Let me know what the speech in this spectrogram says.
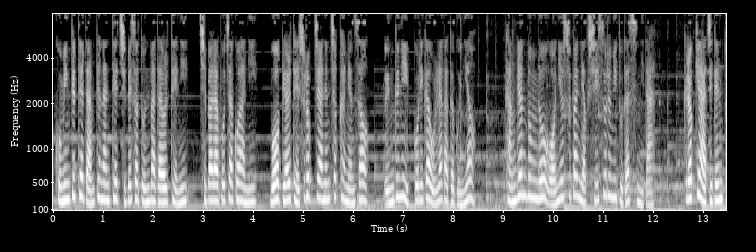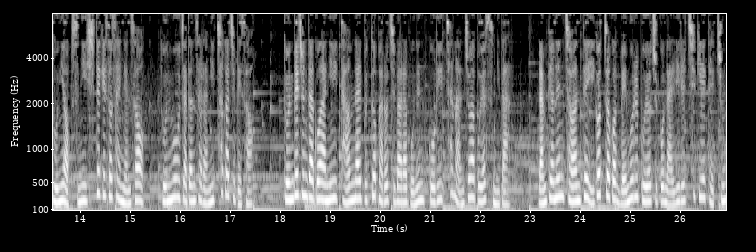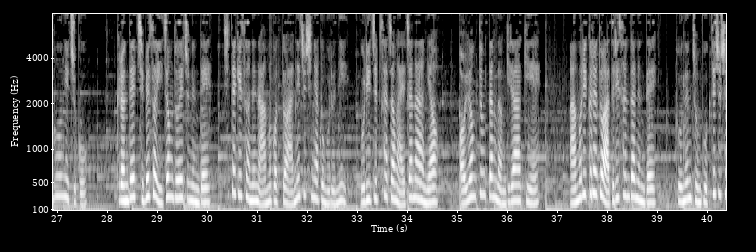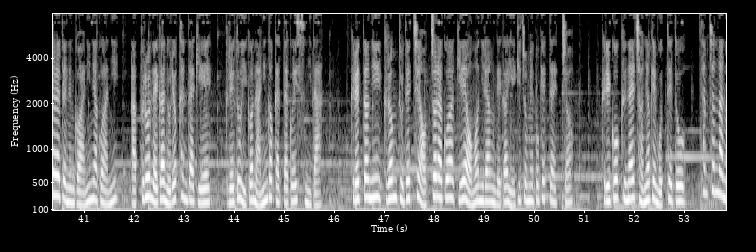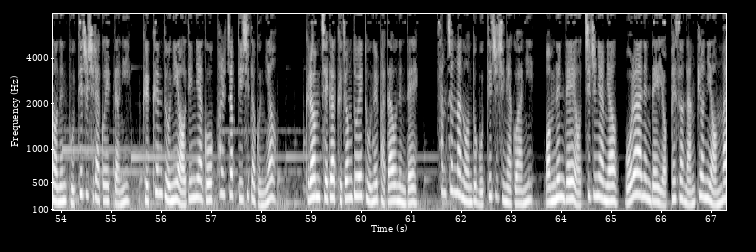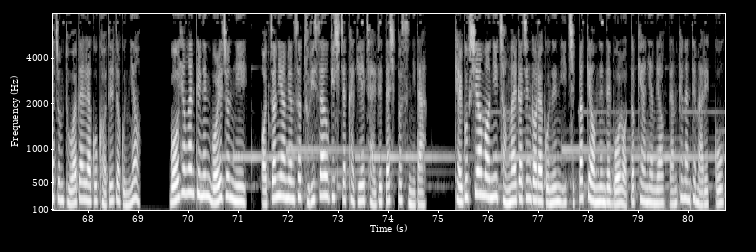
고민 끝에 남편한테 집에서 돈 받아올 테니 집 알아보자고 하니 뭐 별 대수롭지 않은 척하면서 은근히 입꼬리가 올라가더군요. 강변북로 원유 수반 역시 소름이 돋았습니다. 그렇게 아직은 돈이 없으니 시댁에서 살면서 돈 모으자던 사람이 처가집에서 돈 대준다고 하니 다음날부터 바로 집 알아보는 꼴이 참 안 좋아 보였습니다. 남편은 저한테 이것저것 매물을 보여주고 난리를 치기에 대충 호응해주고 그런데 집에서 이 정도 해주는데 시댁에서는 아무것도 안 해주시냐고 물으니 우리 집 사정 알잖아 하며 얼렁뚱땅 넘기려 하기에 아무리 그래도 아들이 산다는데 돈은 좀 보태주셔야 되는 거 아니냐고 하니 앞으로 내가 노력한다기에 그래도 이건 아닌 것 같다고 했습니다. 그랬더니 그럼 도대체 어쩌라고 하기에 어머니랑 내가 얘기 좀 해보겠다 했죠. 그리고 그날 저녁에 못해도 3천만 원은 보태주시라고 했더니 그 큰 돈이 어딨냐고 펄쩍 뛰시더군요. 그럼 제가 그 정도의 돈을 받아오는데 3천만 원도 못해주시냐고 하니 없는데 어찌 주냐며 뭐라 하는데 옆에서 남편이 엄마 좀 도와달라고 거들더군요. 뭐 형한테는 뭘 줬니? 어쩌니 하면서 둘이 싸우기 시작하기에 잘 됐다 싶었습니다. 결국 시어머니 정말 가진 거라고는 이 집밖에 없는데 뭘 어떻게 하냐며 남편한테 말했고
